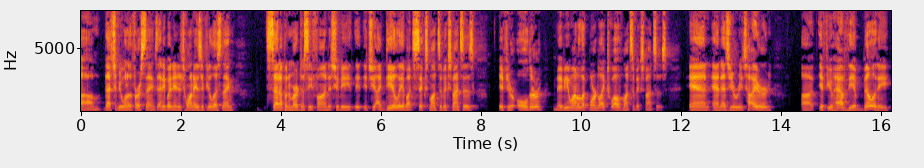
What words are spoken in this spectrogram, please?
Um, that should be one of the first things. Anybody in your 20s, if you're listening, set up an emergency fund. It should be it, it should ideally about six months of expenses. If you're older, maybe you want to look more like 12 months of expenses. And and as you're retired, uh, if you have the ability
